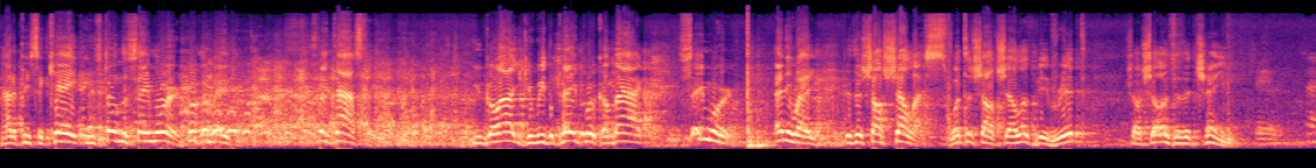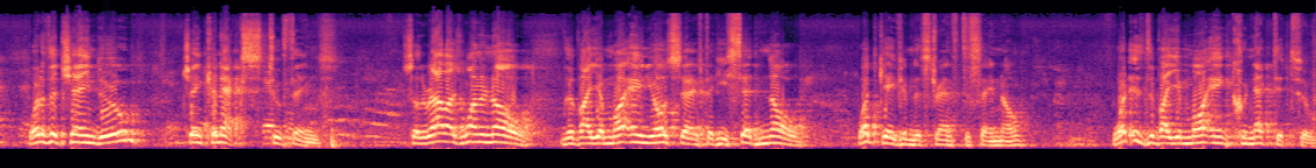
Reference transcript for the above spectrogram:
had a piece of cake, and still in the same word. It was amazing. It's fantastic. You go out, you can read the paper, come back, same word. Anyway, there's a shalsheles. What's a shalsheles? Bivrit. Shalsheles is a chain. What does the chain do? Chain connects two things. So the rabbis want to know the Vayama'en Yosef that he said no. What gave him the strength to say no? What is the Vayama'en connected to?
